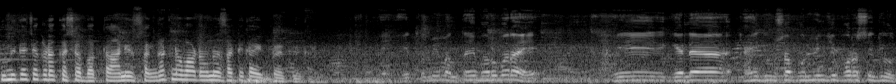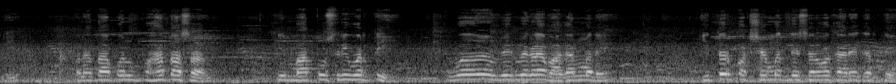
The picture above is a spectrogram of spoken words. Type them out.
तुम्ही त्याच्याकडे कशा बघता आणि संघटना वाढवण्यासाठी काही प्रयत्न करा? हे तुम्ही म्हणताय बरोबर आहे. हे गेल्या काही दिवसापूर्वींची परिस्थिती होती. पण आता आपण पाहत असाल की मातोश्रीवरती व वेगवेगळ्या भागांमध्ये इतर पक्षामधले सर्व कार्यकर्ते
